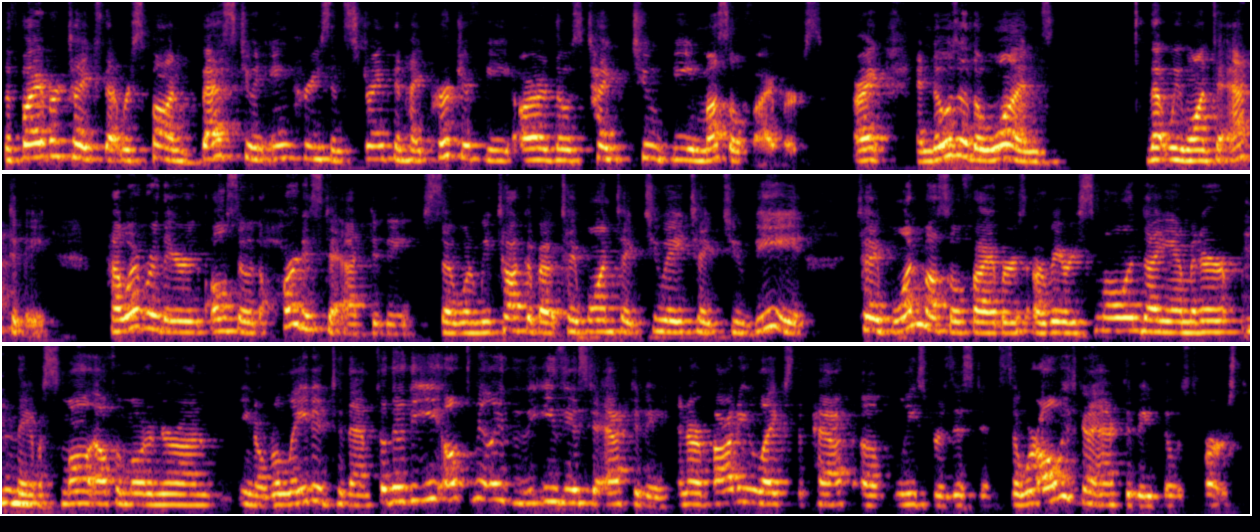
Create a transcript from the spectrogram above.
the fiber types that respond best to an increase in strength and hypertrophy are those type 2B muscle fibers, right? And those are the ones that we want to activate. However, they're also the hardest to activate. So when we talk about type 1, type 2A, type 2B, Type 1 muscle fibers are very small in diameter. they have a small alpha motor neuron, you know, related to them. So they're the ultimately they're the easiest to activate. And our body likes the path of least resistance. So we're always going to activate those first.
